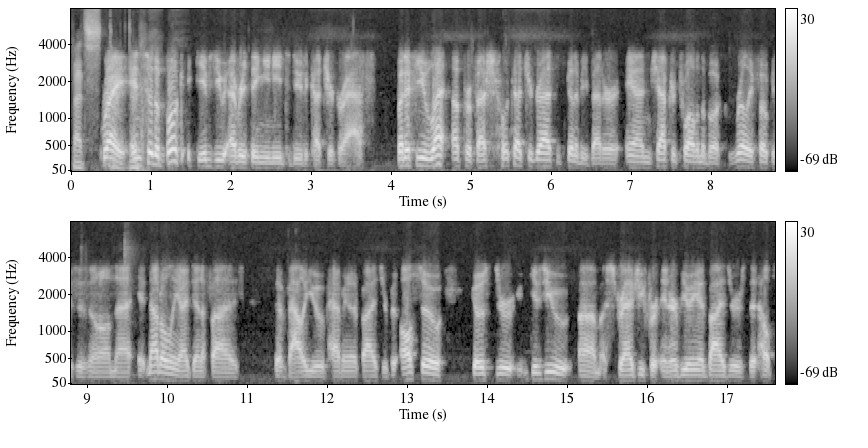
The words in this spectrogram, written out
That's Right. And so the book gives you everything you need to do to cut your grass. But if you let a professional cut your grass, it's going to be better. And chapter 12 in the book really focuses on that. It not only identifies the value of having an advisor, but also goes through, gives you um, a strategy for interviewing advisors that helps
